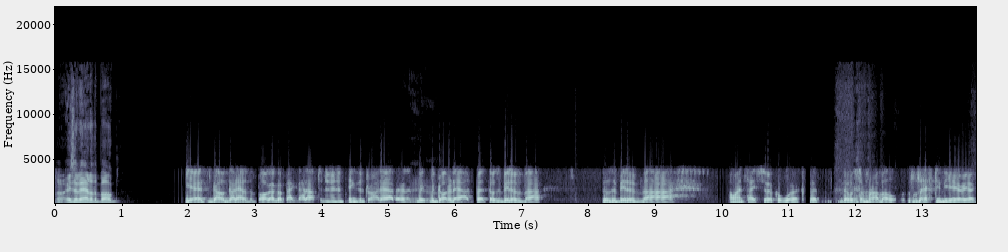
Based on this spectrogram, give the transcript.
Uh, is it out of the bog? Yeah, it got, got out of the bog. I got back that afternoon, and things had dried out, and yeah, we, we, got it out. But there was a bit of uh, there was a bit of uh, I won't say circle work, but there was some rubber left in the area,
